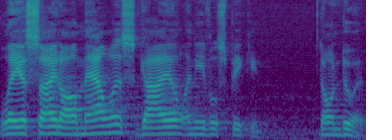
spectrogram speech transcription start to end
Lay aside all malice, guile, and evil speaking. Don't do it.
